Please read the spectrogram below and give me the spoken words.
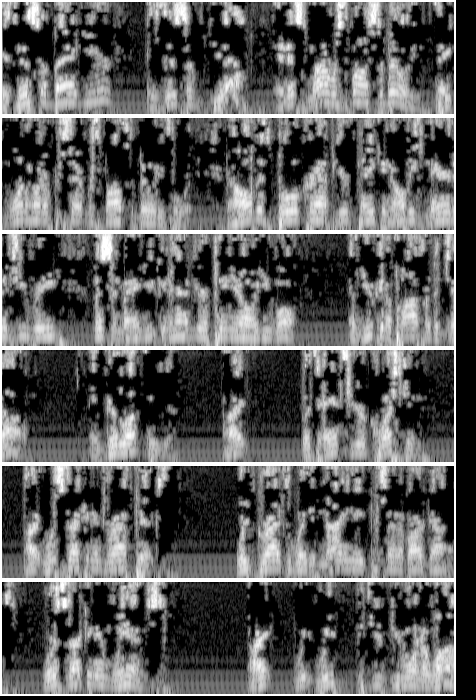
Is this a bad year? Is this a. Yeah. And it's my responsibility. To take 100% responsibility for it. But all this bull crap you're thinking, all these narratives you read, listen, man, you can have your opinion all you want. And you can apply for the job. And good luck to you. All right? But to answer your question, all right, we're second in draft picks. We've graduated 98% of our guys. We're second in wins. Right? We, we, if you, you want to know why,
